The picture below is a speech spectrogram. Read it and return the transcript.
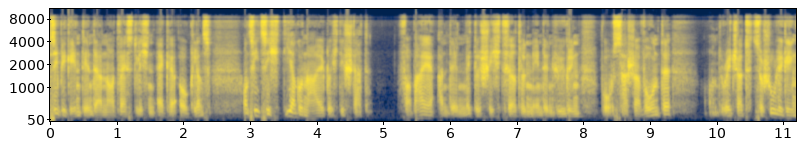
Sie beginnt in der nordwestlichen Ecke Oaklands und zieht sich diagonal durch die Stadt, vorbei an den Mittelschichtvierteln in den Hügeln, wo Sascha wohnte und Richard zur Schule ging,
